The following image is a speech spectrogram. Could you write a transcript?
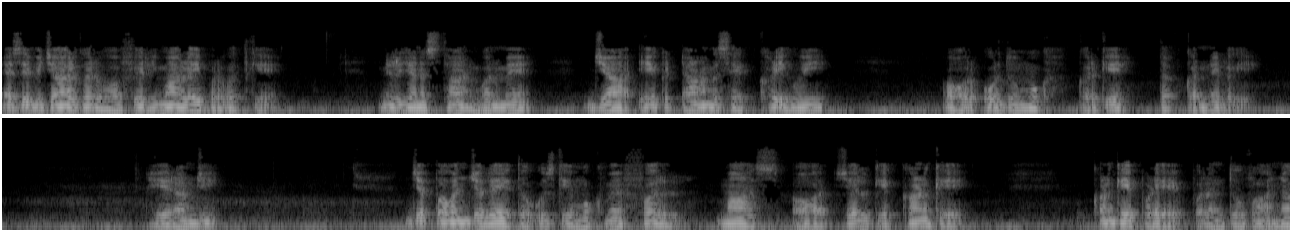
ऐसे विचार कर वह फिर हिमालय पर्वत के निर्जन स्थान वन में जा एक टांग से खड़ी हुई और ऊर्ध्वमुख करके तप करने लगी। हे राम जी, जब पवन चले तो उसके मुख में फल, मांस और जल के कण के कण के पड़े, परंतु वह न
